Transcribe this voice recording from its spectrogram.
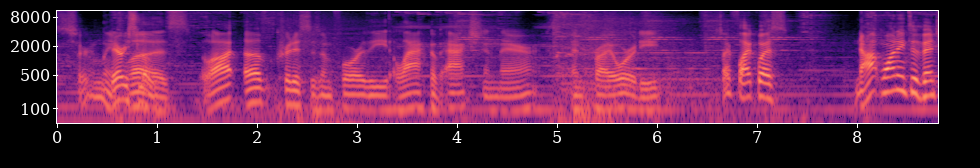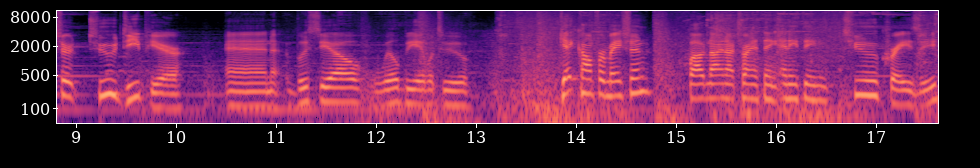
Certainly Very it slow. A lot of criticism for the lack of action there and priority. So FlyQuest not wanting to venture too deep here, and Busio will be able to get confirmation. Cloud9 not trying to think anything too crazy.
